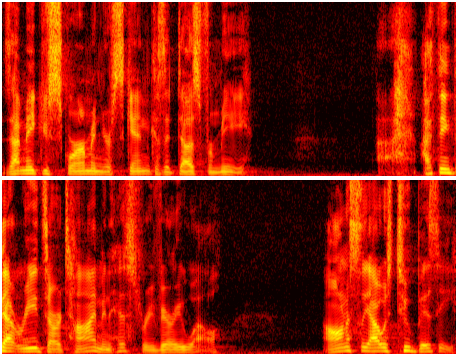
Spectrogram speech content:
Does that make you squirm in your skin? Because it does for me. I think that reads our time in history very well. Honestly, I was too busy.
